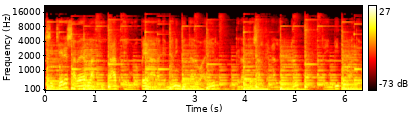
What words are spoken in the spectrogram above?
Si quieres saber la ciudad europea a la que me han invitado a ir, gracias al canal de YouTube, te invito a que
